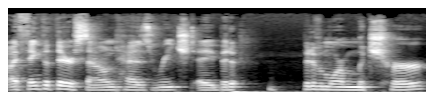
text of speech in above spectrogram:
I think that their sound has reached a bit of bit of a more mature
